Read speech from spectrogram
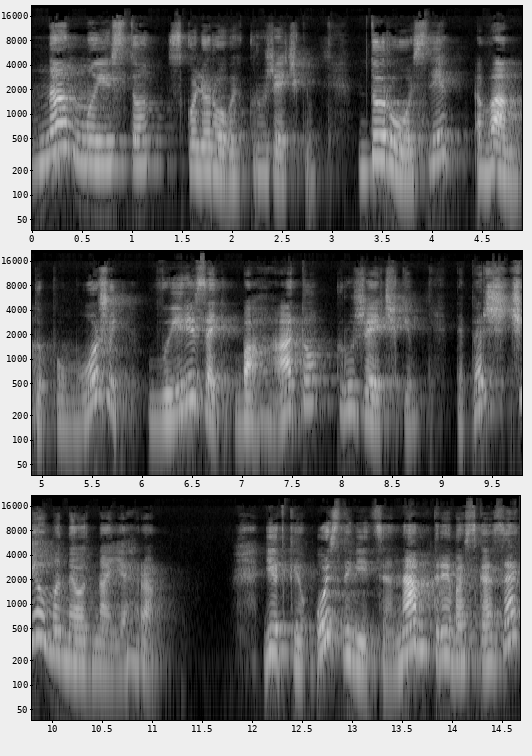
намисто з кольорових кружечків. Дорослі вам допоможуть вирізати багато кружечків. Тепер ще в мене одна є гра. Дітки, ось дивіться, нам треба сказати,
